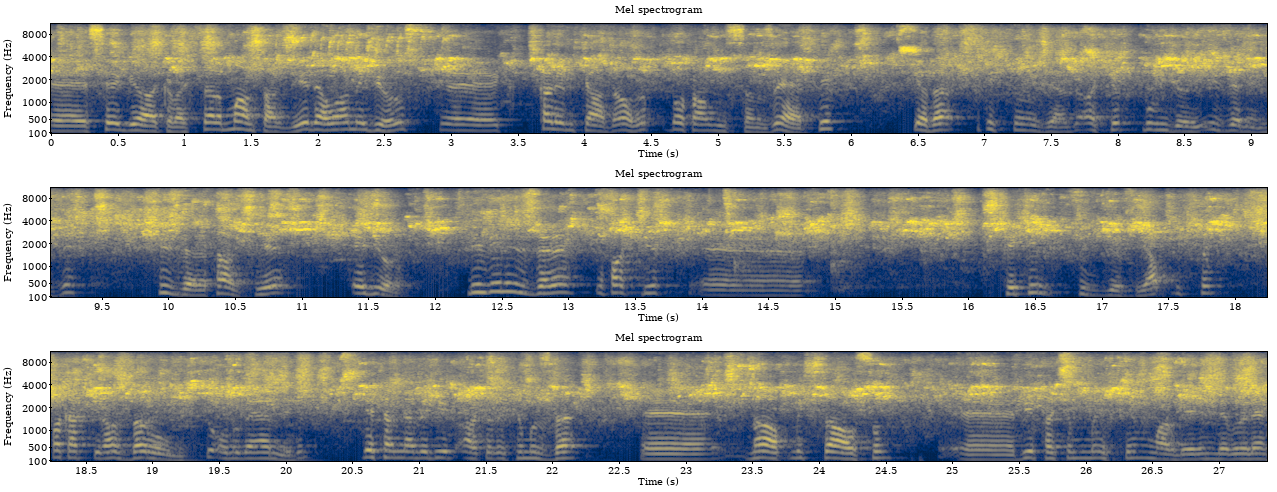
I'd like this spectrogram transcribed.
e, sevgili arkadaşlar mantar diye devam ediyoruz. E, kalem kağıdı alıp not almışsanız eğer ki ya da sıkıştığınız yerde açıp bu videoyu izlemenizi sizlere tavsiye ediyorum. Bildiğiniz üzere ufak bir e, şekil çizgisi yapmıştım. Fakat biraz dar olmuştu. Onu beğenmedim. Geçenlerde bir arkadaşımız da e, ne yapmış sağ olsun e, bir taşınma işlemi vardı. Elinde böyle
